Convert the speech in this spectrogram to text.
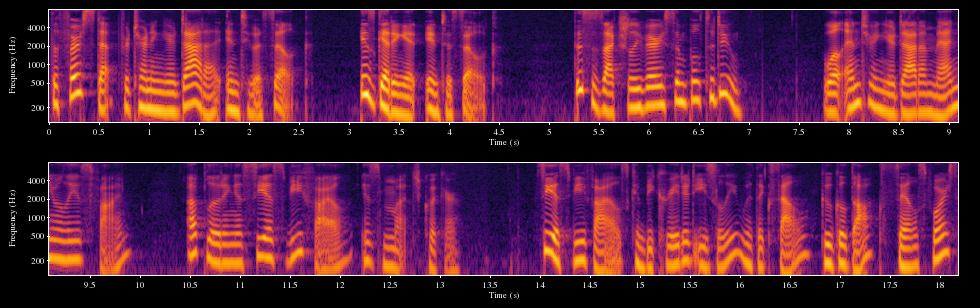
The first step for turning your data into a Silk is getting it into Silk. This is actually very simple to do. While entering your data manually is fine, uploading a CSV file is much quicker. CSV files can be created easily with Excel, Google Docs, Salesforce,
